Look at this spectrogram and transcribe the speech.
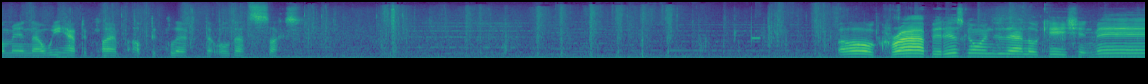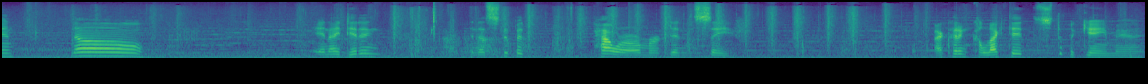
Oh man, now we have to climb up the cliff. That well, oh, that sucks. Oh crap! It is going to that location, man. No. And I didn't. And that stupid power armor didn't save. I couldn't collect it. Stupid game, man.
